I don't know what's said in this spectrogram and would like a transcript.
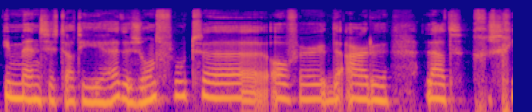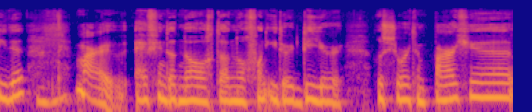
immens is... dat hij hè, de zondvloed uh, over de aarde laat geschieden. Mm -hmm. Maar hij vindt dat Noach dan nog van ieder dier... een soort een paardje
